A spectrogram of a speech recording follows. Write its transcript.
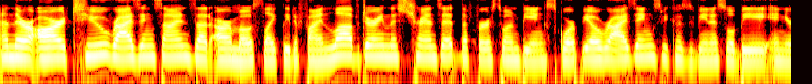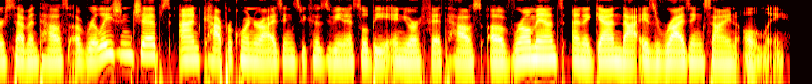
And there are two rising signs that are most likely to find love during this transit. The first one being Scorpio risings, because Venus will be in your seventh house of relationships, and Capricorn risings, because Venus will be in your fifth house of romance. And again, that is rising sign only.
